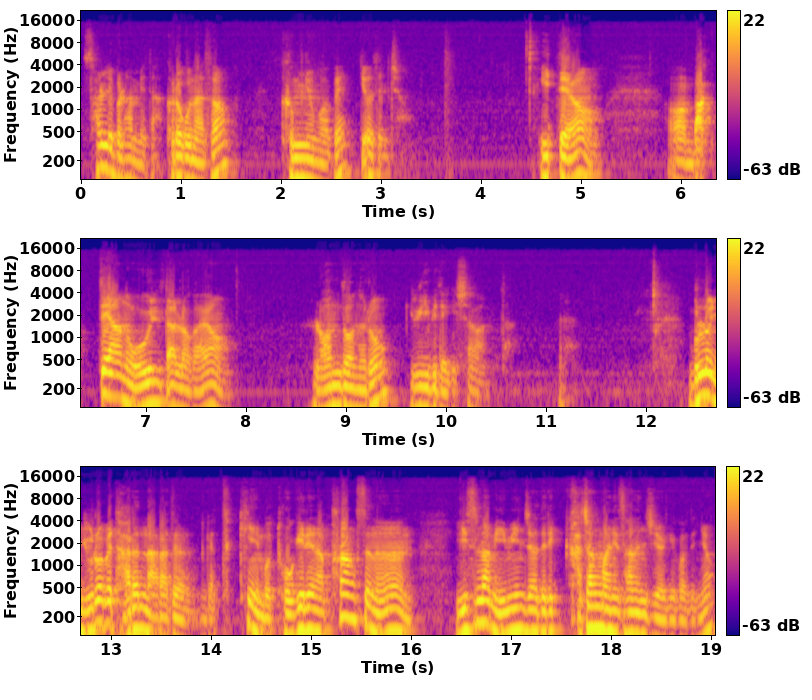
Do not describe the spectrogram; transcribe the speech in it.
설립을 합니다. 그러고 나서 금융업에 뛰어들죠. 이때요 어, 막대한 오일 달러가요 런던으로 유입이 되기 시작합니다. 네. 물론 유럽의 다른 나라들, 그러니까 특히 뭐 독일이나 프랑스는 이슬람 이민자들이 가장 많이 사는 지역이거든요.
